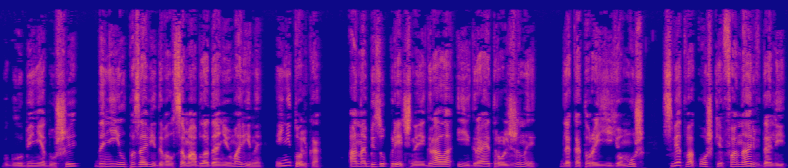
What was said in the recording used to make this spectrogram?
В глубине души Даниил позавидовал самообладанию Марины, и не только. Она безупречно играла и играет роль жены, для которой ее муж – свет в окошке, фонарь вдали,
